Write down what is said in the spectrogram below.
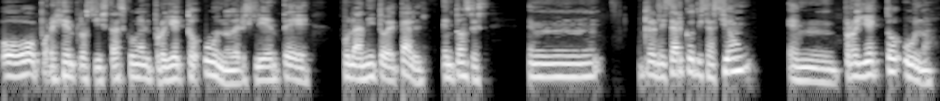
o, por ejemplo, si estás con el proyecto 1 del cliente fulanito de tal. Entonces, em, realizar cotización en proyecto 1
